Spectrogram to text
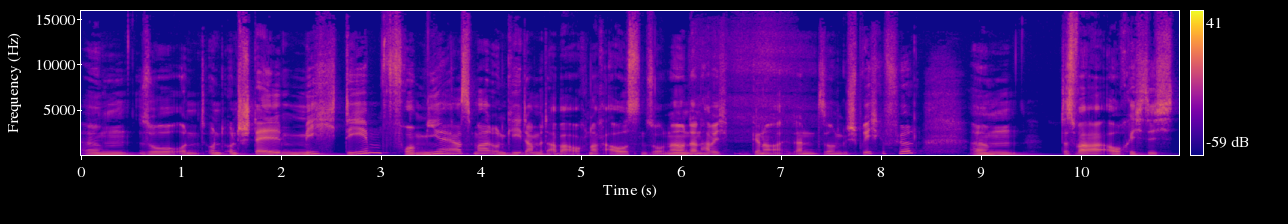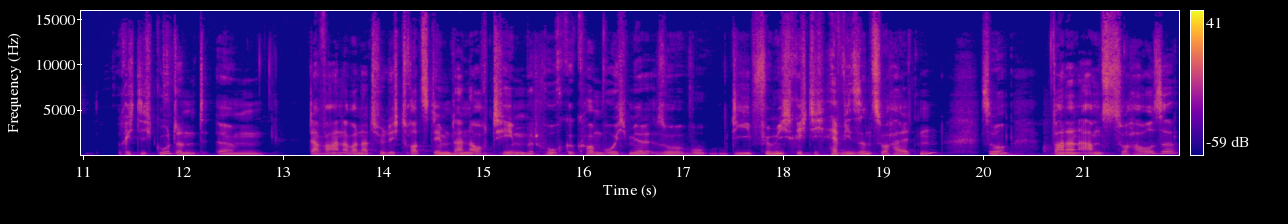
ähm, so und und und stell mich dem vor mir erstmal und gehe damit aber auch nach außen so ne und dann habe ich genau dann so ein Gespräch geführt ähm, das war auch richtig richtig gut und ähm, da waren aber natürlich trotzdem dann auch Themen mit hochgekommen, wo ich mir so, wo die für mich richtig heavy sind zu halten. So, war dann abends zu Hause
